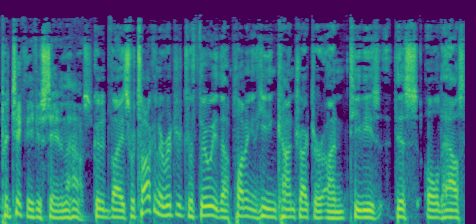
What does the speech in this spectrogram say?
particularly if you're staying in the house. Good advice. We're talking to Richard Trethewey, the plumbing and heating contractor on TV's This Old House.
